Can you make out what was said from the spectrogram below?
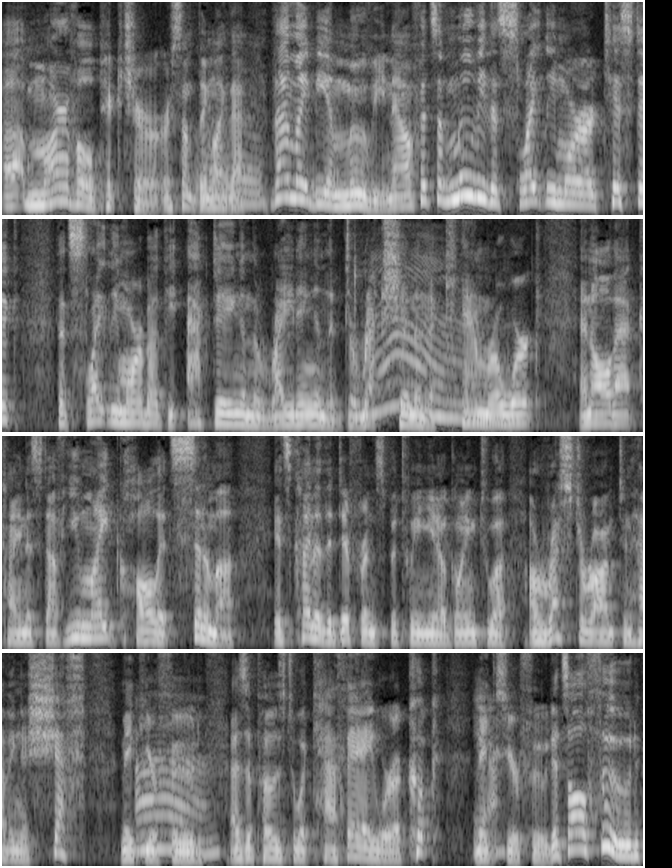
uh, Marvel picture or something like that. That might be a movie. Now, if it's a movie that's slightly more artistic, that's slightly more about the acting and the writing and the direction and the camera work and all that kind of stuff, you might call it cinema. It's kind of the difference between, you know, going to a, a restaurant and having a chef make your ah. food as opposed to a cafe where a cook makes Yeah. your food. It's all food,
